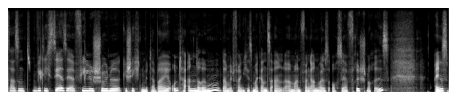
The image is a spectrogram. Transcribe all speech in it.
da sind wirklich sehr, sehr viele schöne Geschichten mit dabei. Unter anderem, damit fange ich jetzt mal ganz an, am Anfang an, weil es auch sehr frisch noch ist. Eines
